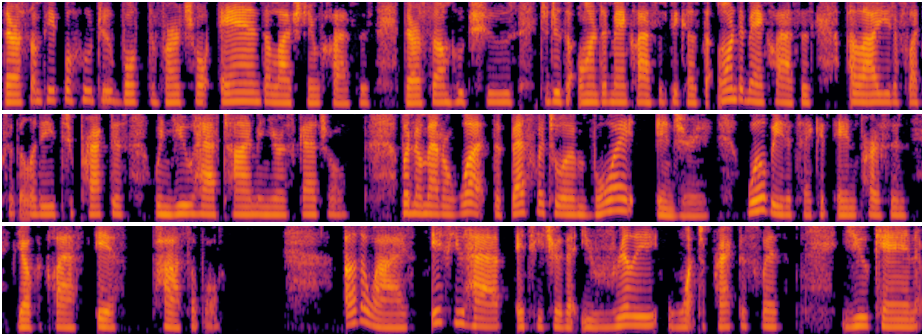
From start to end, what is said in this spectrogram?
There are some people who do both the virtual and the live stream classes. There are some who choose to do the on demand classes because the on demand classes allow you the flexibility to practice when you have time in your schedule. But no matter what, the best way to avoid injury will be to take an in person yoga class if possible. Otherwise, if you have a teacher that you really want to practice with, you can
